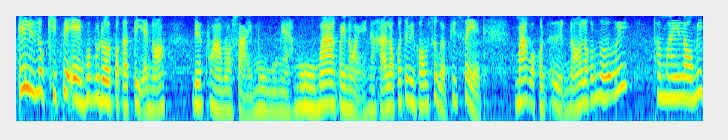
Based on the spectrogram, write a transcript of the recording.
เอ๊ะหรือเราคิดไปเองเพราะโดยปกติอะเนาะ ด้วยความเราสายมูไงมูมากไปหน่อยนะคะ เราก็จะมีความรู้สึกแบบพิเศษมากกว่าคนอื่นเนาะเราก็มีความรู้สึกว่าเอ้ยทำไมเราไม่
